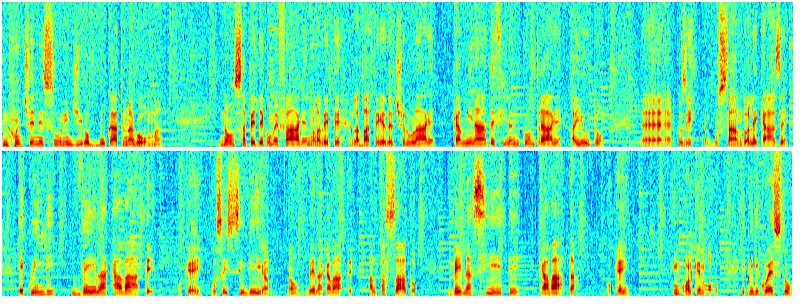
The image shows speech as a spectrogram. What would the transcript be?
non c'è nessuno in giro, bucate una gomma, non sapete come fare, non avete la batteria del cellulare, camminate fino a incontrare aiuto, eh, così, bussando alle case, e quindi ve la cavate, ok? Vocês si viram, no? Ve la cavate. Al passato ve la siete cavata, ok? In qualche modo. E quindi questo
